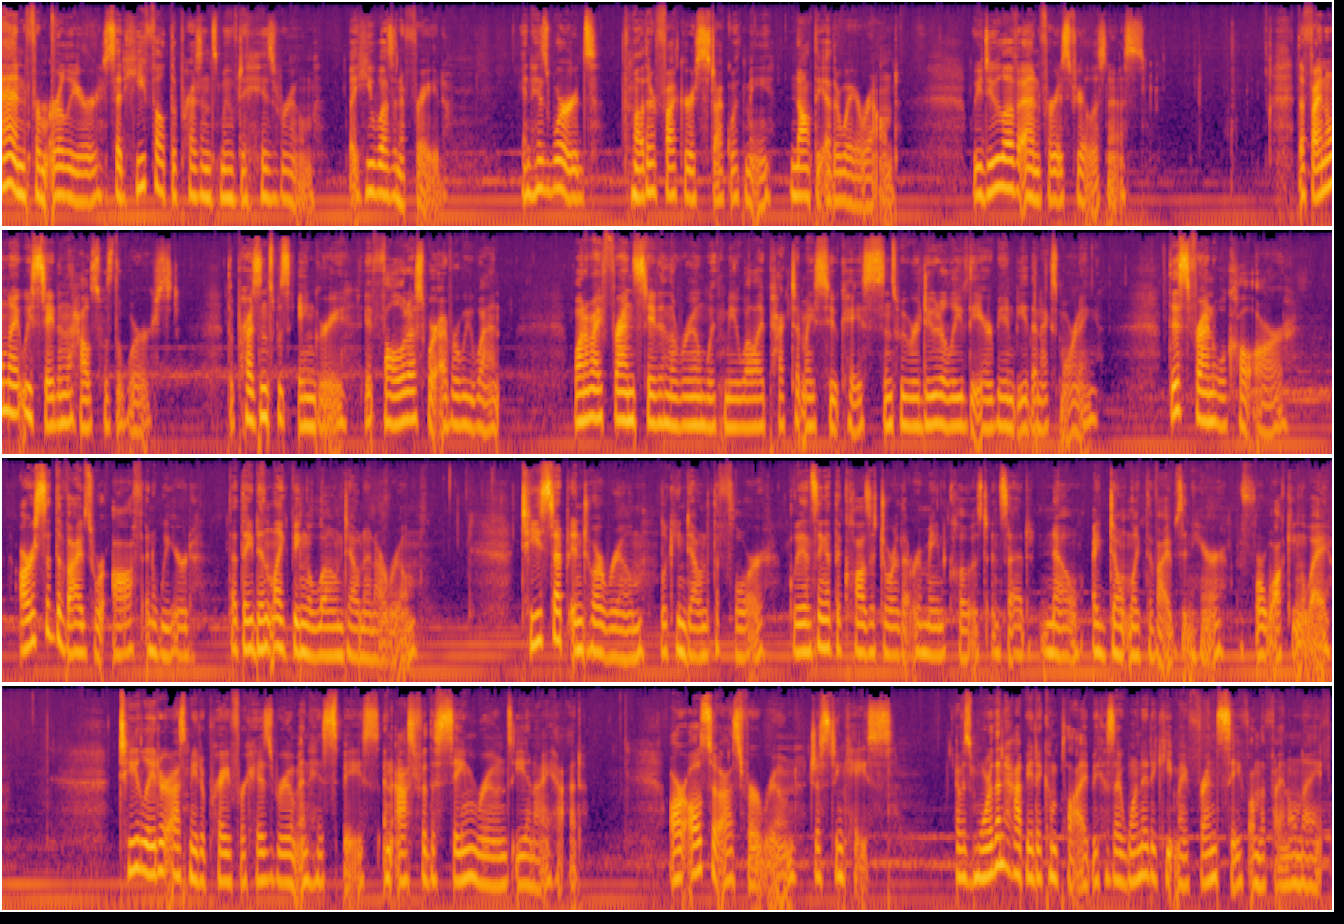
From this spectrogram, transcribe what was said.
N from earlier said he felt the presence move to his room, but he wasn't afraid. In his words, the motherfucker is stuck with me, not the other way around. We do love N for his fearlessness. The final night we stayed in the house was the worst. The presence was angry. It followed us wherever we went. One of my friends stayed in the room with me while I packed up my suitcase since we were due to leave the Airbnb the next morning. This friend we'll call R. R said the vibes were off and weird, that they didn't like being alone down in our room. T stepped into our room, looking down at the floor, glancing at the closet door that remained closed, and said, No, I don't like the vibes in here, before walking away. T later asked me to pray for his room and his space and asked for the same runes E and I had. R also asked for a rune, just in case. I was more than happy to comply because I wanted to keep my friends safe on the final night.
